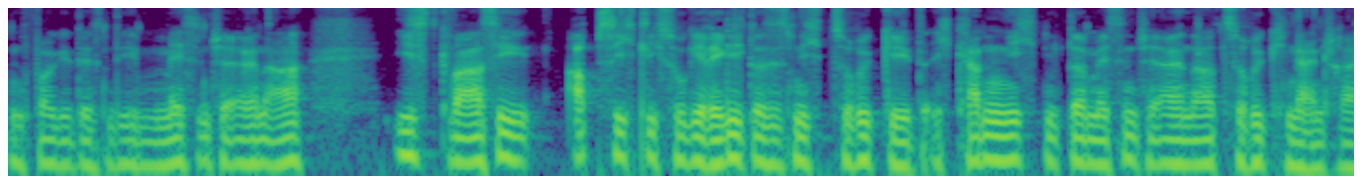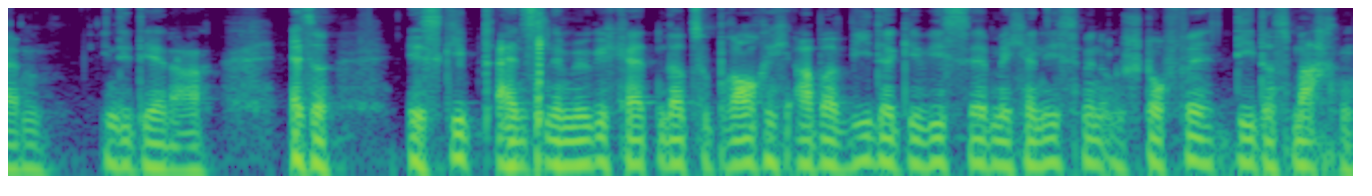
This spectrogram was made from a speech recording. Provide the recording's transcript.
infolgedessen die Messenger-RNA, ist quasi absichtlich so geregelt, dass es nicht zurückgeht. Ich kann nicht mit der Messenger-RNA zurück hineinschreiben in die DNA. Also es gibt einzelne Möglichkeiten, dazu brauche ich aber wieder gewisse Mechanismen und Stoffe, die das machen.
